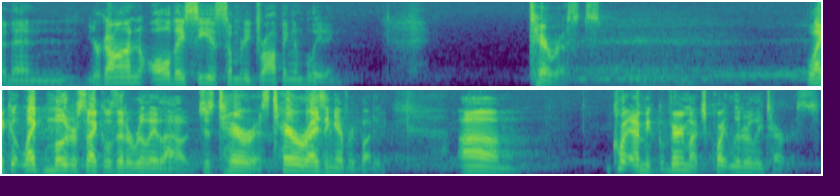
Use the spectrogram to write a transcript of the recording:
and then you're gone. All they see is somebody dropping and bleeding. Terrorists. Like, like motorcycles that are really loud, just terrorists, terrorizing everybody. Um, quite, I mean, very much, quite literally terrorists.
